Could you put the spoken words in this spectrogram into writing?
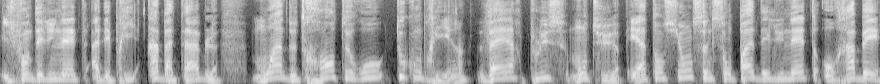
Ils font des lunettes à des prix imbattables, moins de 30 euros tout compris, hein. verre plus monture. Et attention, ce ne sont pas des lunettes au rabais.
